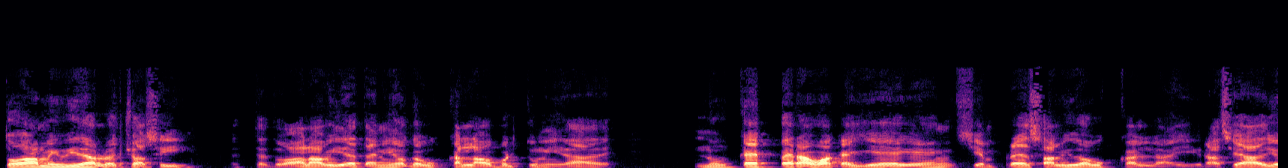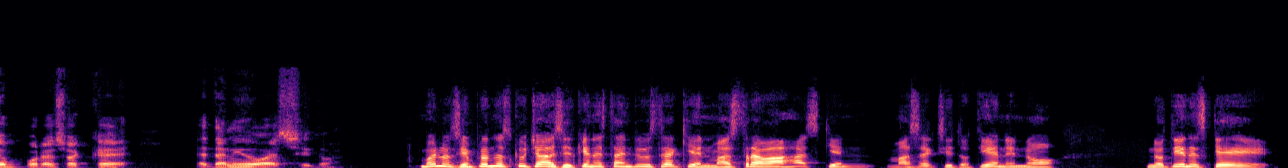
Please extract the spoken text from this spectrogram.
toda mi vida lo he hecho así. Este, toda la vida he tenido que buscar las oportunidades. Nunca he esperado a que lleguen, siempre he salido a buscarlas y gracias a Dios por eso es que he tenido éxito. Bueno, siempre he escuchado decir que en esta industria quien más trabaja es quien más éxito tiene, no, no tienes que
